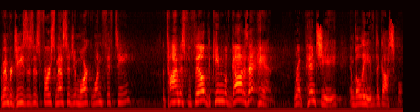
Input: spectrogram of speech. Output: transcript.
Remember Jesus' first message in Mark 1:15? The time is fulfilled, the kingdom of God is at hand. Repent ye and believe the gospel.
